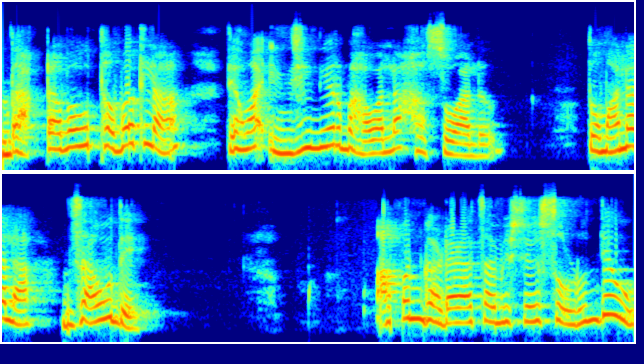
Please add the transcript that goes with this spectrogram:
धाकटा भाऊ थबकला तेव्हा इंजिनियर भावाला हसू आलं. तो म्हणाला जाऊ दे. आपण घड्याळाचा विषय सोडून देऊ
